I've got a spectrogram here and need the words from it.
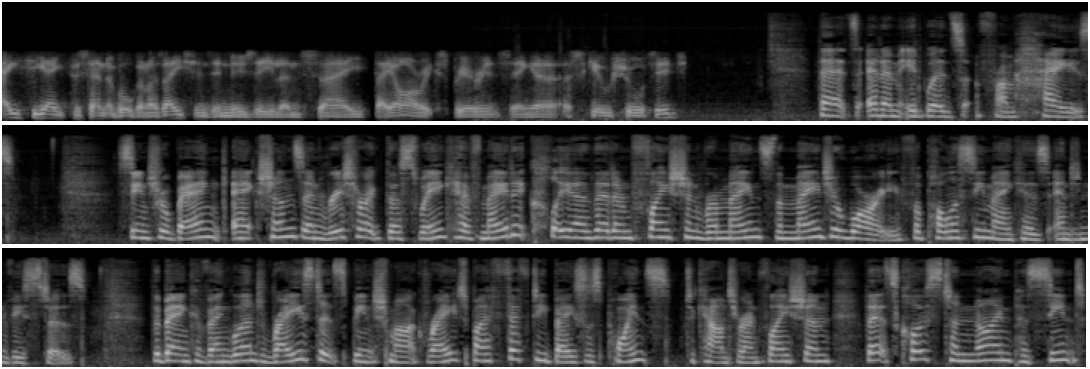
88% of organisations in New Zealand say they are experiencing a, a skill shortage. That's Adam Edwards from Hays. Central bank actions and rhetoric this week have made it clear that inflation remains the major worry for policymakers and investors. The Bank of England raised its benchmark rate by 50 basis points to counter inflation. That's close to 9%,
